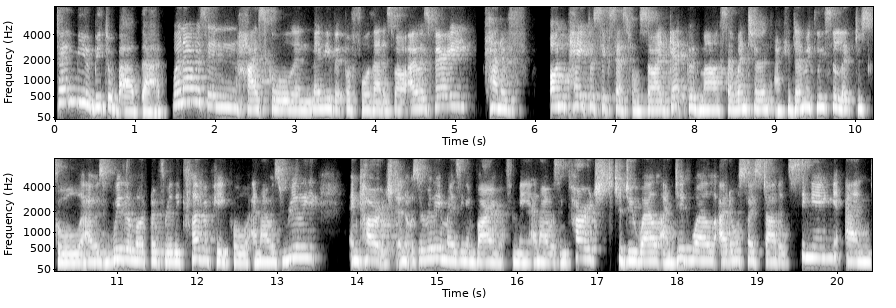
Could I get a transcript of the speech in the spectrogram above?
Tell me a bit about that. When I was in high school and maybe a bit before that as well, I was very kind of on paper successful. So I'd get good marks. I went to an academically selective school. I was with a lot of really clever people and I was really encouraged. And it was a really amazing environment for me. And I was encouraged to do well. I did well. I'd also started singing. And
